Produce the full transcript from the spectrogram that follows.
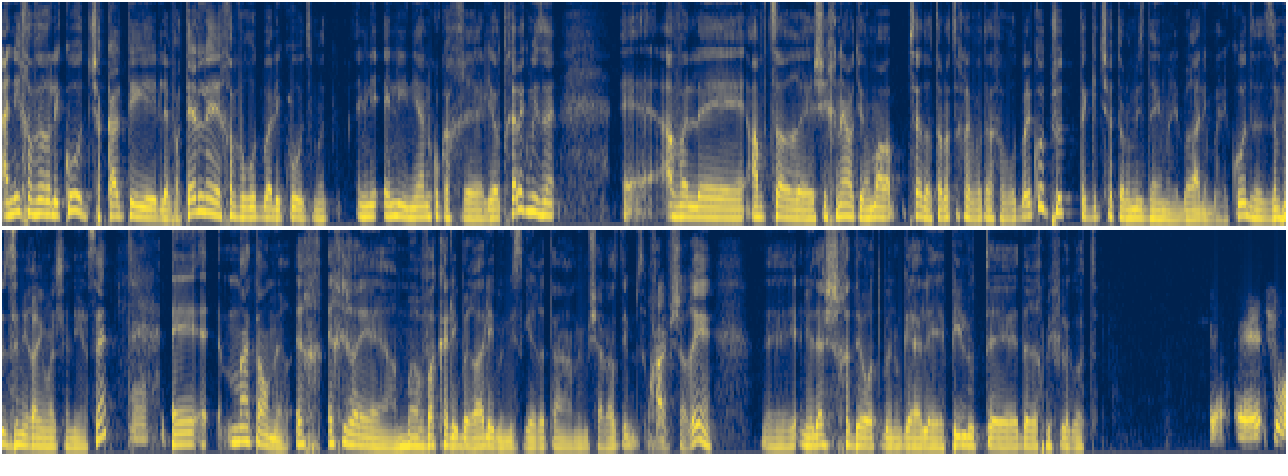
אני חבר ליכוד, שקלתי לבטל אה, חברות בליכוד, זאת אומרת, אין לי, אין לי עניין כל כך אה, להיות חלק מזה. אה, אבל אבצר שכנע אותי, הוא אמר, בסדר, אתה לא צריך לבטל חברות בליכוד, פשוט תגיד שאתה לא מזדהה עם הליברלים בליכוד, זה, זה, זה נראה לי מה שאני אעשה. מה אתה אומר? איך, איך ייראה המאבק הליברלי במסגרת הממשלה הזאת, אם זה בכלל אפשרי? אני יודע שיש לך דעות בנוגע לפעילות דרך מפלגות. כן, שוב,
